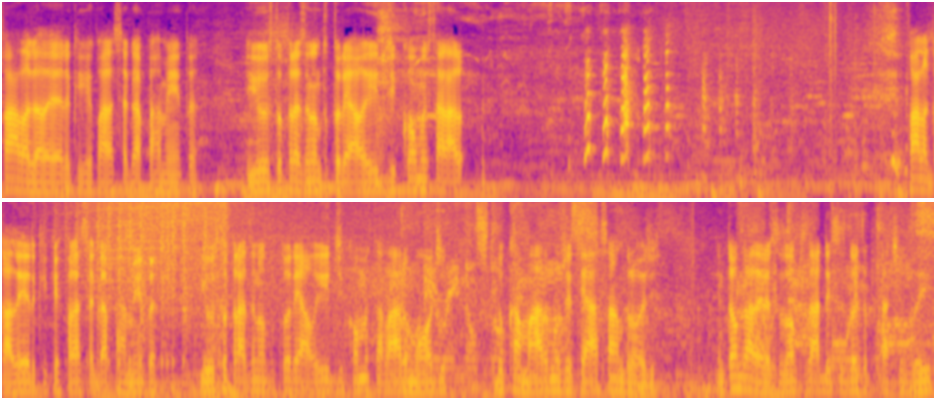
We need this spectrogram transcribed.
Fala galera, aqui quem fala CH Ferramenta? E eu estou trazendo um tutorial aí de como instalar Fala galera, aqui quem fala CH Ferramenta? E eu estou trazendo um tutorial aí de como instalar o mod do Camaro no GTA San Android. Então galera, vocês vão precisar desses dois aplicativos aí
